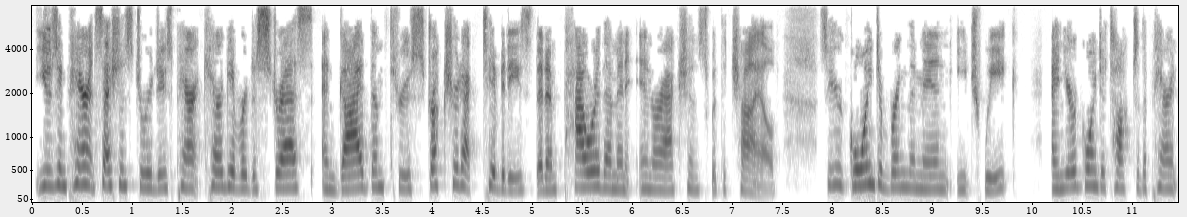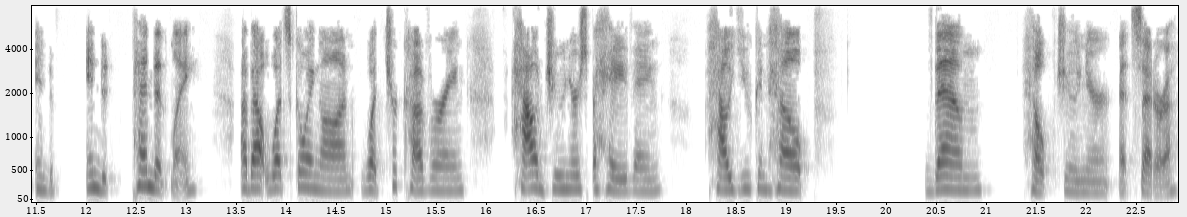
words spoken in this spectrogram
using parent sessions to reduce parent caregiver distress and guide them through structured activities that empower them in interactions with the child. So you're going to bring them in each week and you're going to talk to the parent ind independently about what's going on what you're covering how junior's behaving how you can help them help junior etc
